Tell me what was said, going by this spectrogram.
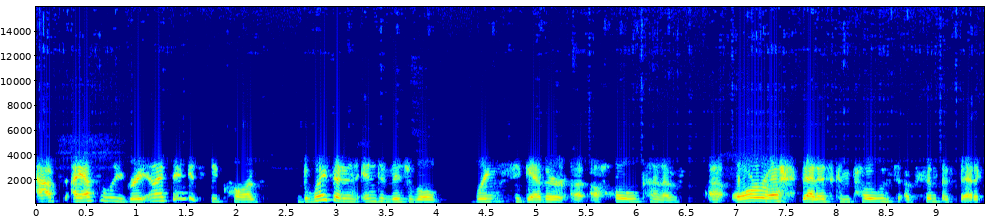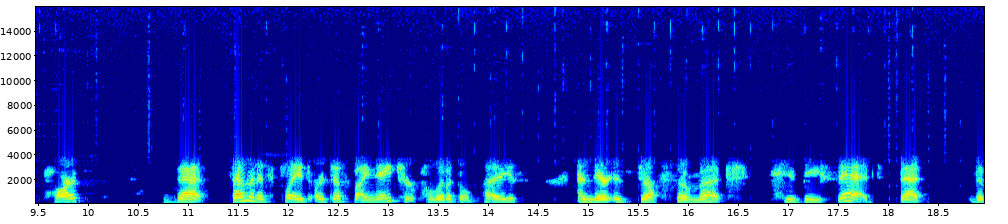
I, I absolutely agree. And i think it's because the way that an individual brings together a, a whole kind of uh, aura that is composed of sympathetic parts that feminist plays are just by nature political plays and there is just so much to be said that the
